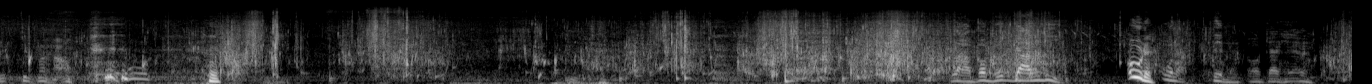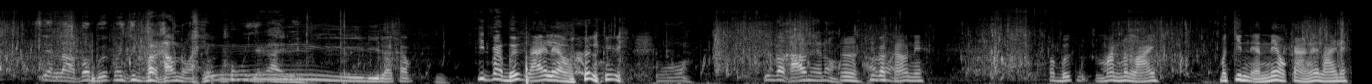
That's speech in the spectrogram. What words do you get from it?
นี่ คิดมาเอา ลาบปลาบึกยางดีโอ้เด้อโอ้น่ะเต้นออกจากแหเลยเสียนลาบปลาบึกมากินปลาขาวหน่อยโอ้ยอย่างไรเลยดีแล้วครับ กินปลาบึกหลายแล้วโอ้กินปลาขาวเนี่ยเนาะเออกินปลาขาวเนี่ยปลาบึกมันมันหลาย มากินแอนแนวกลางได้หลายเนี่ย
